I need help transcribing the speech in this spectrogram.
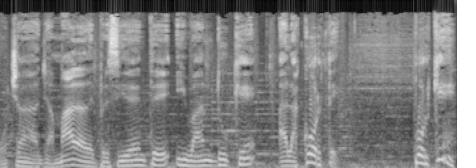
mucha llamada del presidente Iván Duque a la corte. ¿Por qué?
